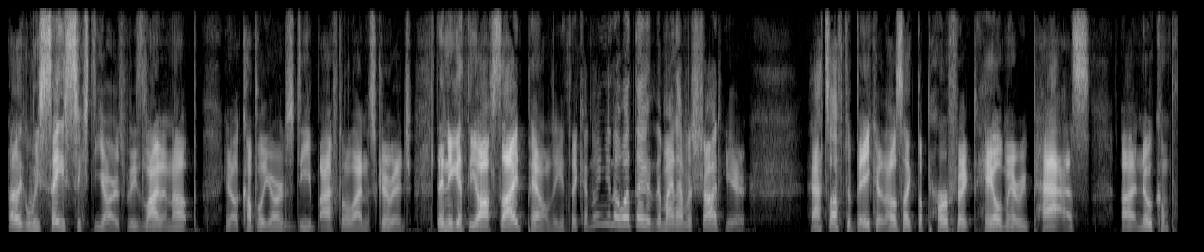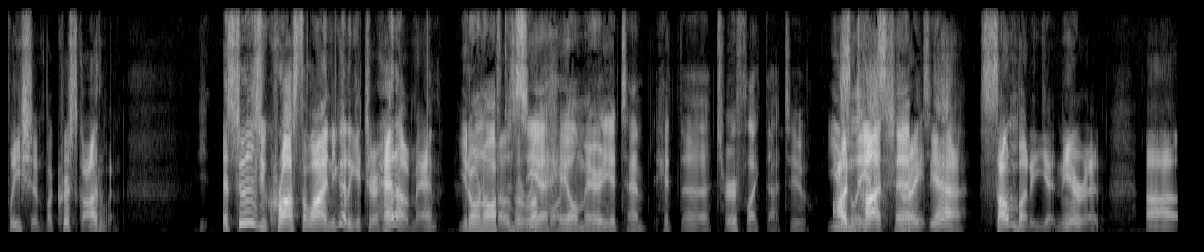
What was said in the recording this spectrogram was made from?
Like we say 60 yards, but he's lining up, you know, a couple of yards deep after the line of scrimmage. Then you get the offside penalty. You think, you know what, they, they might have a shot here. That's off to Baker. That was like the perfect Hail Mary pass. Uh, no completion, but Chris Godwin as soon as you cross the line, you got to get your head up, man. You don't often a see a one. hail mary attempt hit the turf like that too. Usually Untouched, right? Yeah, somebody get near it. Uh,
